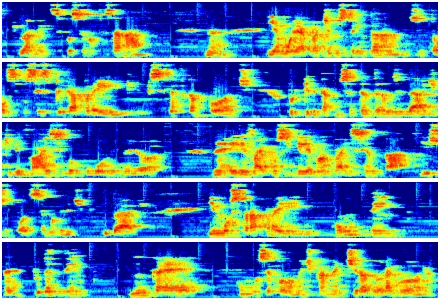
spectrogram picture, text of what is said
futuramente se você não fizer nada, né? E a mulher a partir dos 30 anos. Então se você explicar para ele que ele precisa ficar forte, porque ele está com 70 anos de idade, que ele vai se locomover melhor, né? Ele vai conseguir levantar e sentar, isso pode ser uma grande dificuldade, e mostrar para ele com o tempo, né? Tudo é tempo. Nunca é, como você falou, medicamento tirador agora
